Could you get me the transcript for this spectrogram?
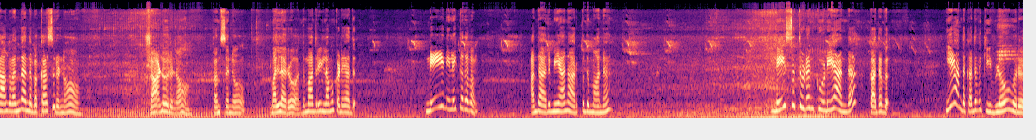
நாங்கள் வந்து அந்த பக்காசுரனோ ஷானூரனோ கம்சனோ மல்லரோ அந்த மாதிரி இல்லாமல் கிடையாது. நேய நிலைக்கதவம். அந்த அருமையான அற்புதமான நேசத்துடன் கூடிய அந்த கதவு. ஏன் அந்த கதவுக்கு இவ்வளோ ஒரு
